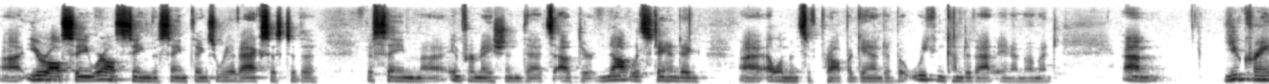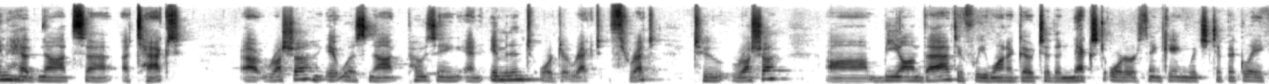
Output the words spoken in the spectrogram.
uh, you're all seeing we're all seeing the same things. We have access to the the same uh, information that's out there, notwithstanding uh, elements of propaganda. But we can come to that in a moment. Um, Ukraine had not uh, attacked uh, Russia. It was not posing an imminent or direct threat to Russia. Uh, beyond that, if we want to go to the next order thinking, which typically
